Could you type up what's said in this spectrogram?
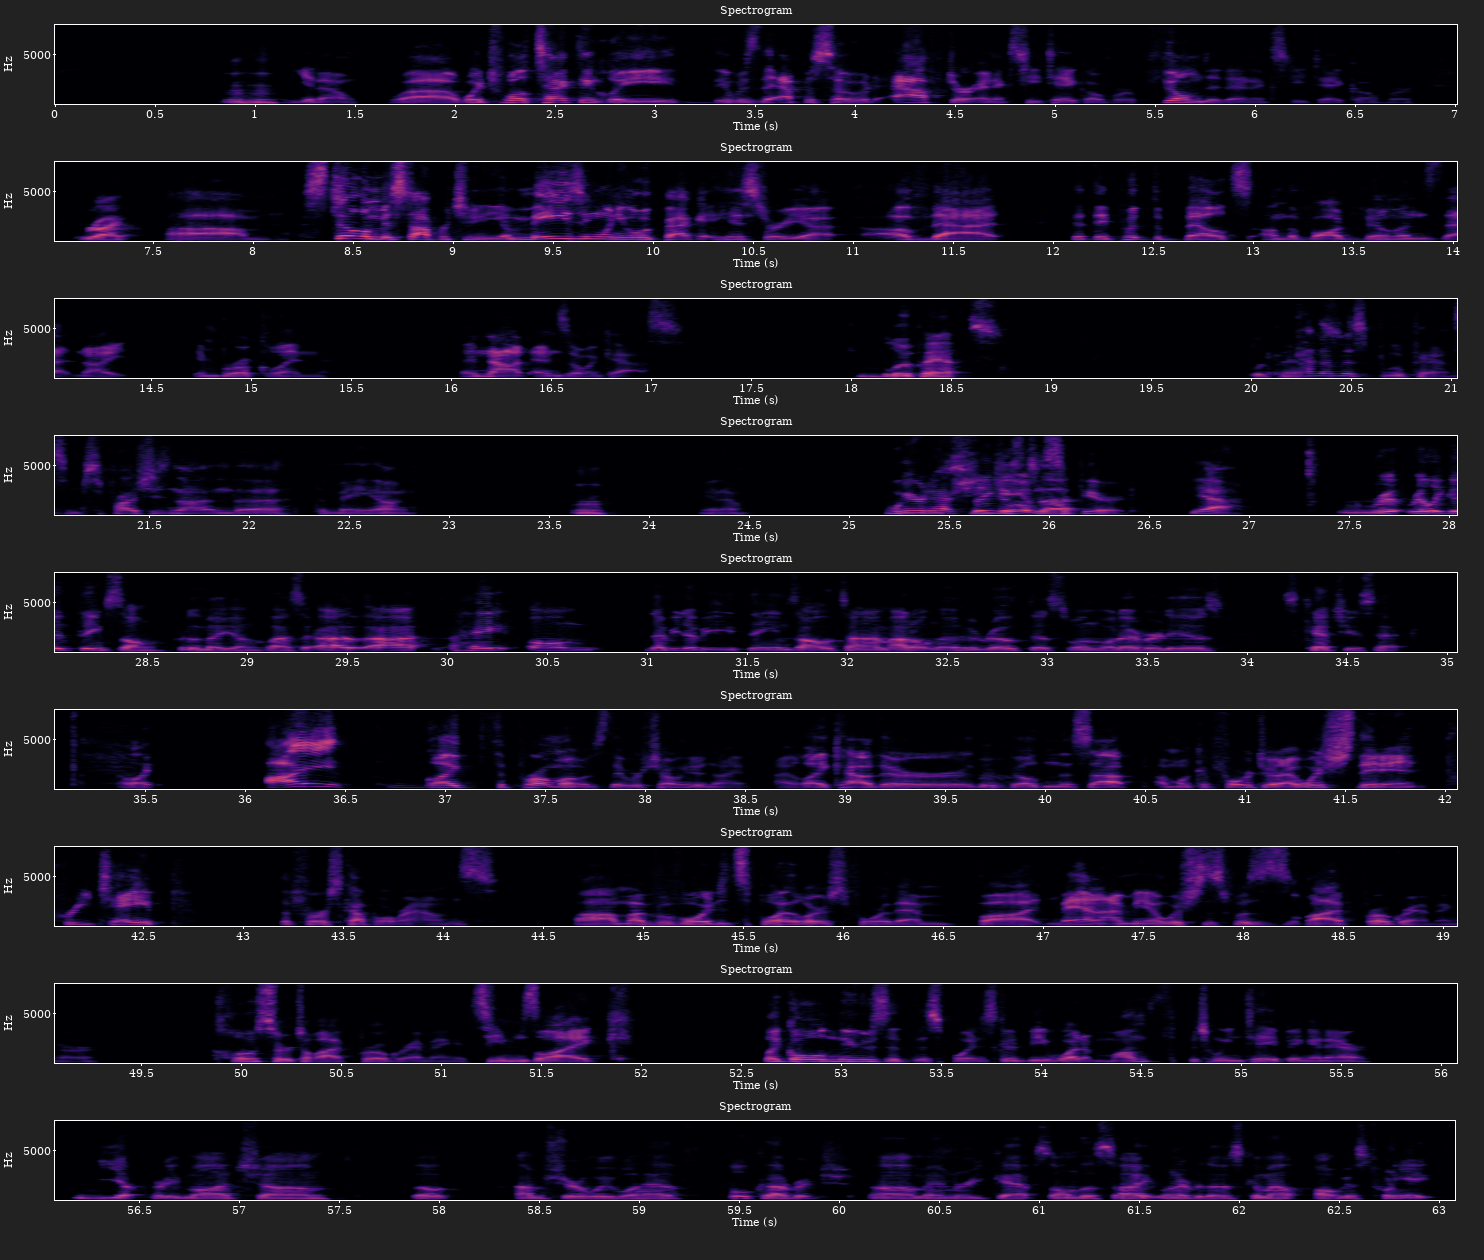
mm-hmm. you know, uh, which well, technically it was the episode after NXT takeover, filmed at NXT takeover. Right. Um, still a missed opportunity. Amazing when you look back at history uh, of that, that they put the belts on the Vaudevillains that night in Brooklyn and not Enzo and Cass. Blue pants. Blue pants. I kind of miss blue pants. I'm surprised she's not in the, the Mae Young. Mm. You know? Weird how Speaking she just disappeared. That, yeah. Re- really good theme song for the Mae Young Classic. I, I, hate on WWE themes all the time. I don't know who wrote this one, whatever it is. It's catchy as heck. I like it. I liked the promos they were showing tonight. I like how they're they're building this up. I'm looking forward to it. I wish they didn't pre-tape the first couple rounds. Um, I've avoided spoilers for them, but man, I mean, I wish this was live programming or closer to live programming. It seems like like old news at this point. It's going to be what a month between taping and air. Yep, pretty much. Um, but I'm sure we will have full coverage um, and recaps on the site whenever those come out, August 28th.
